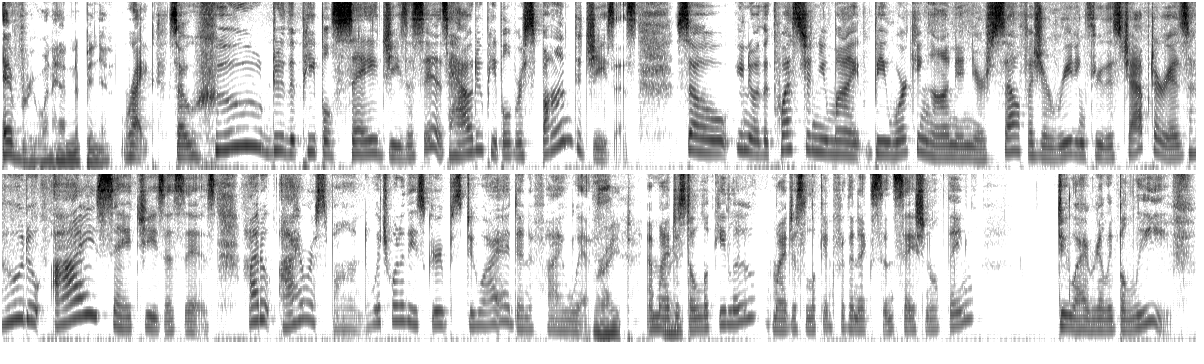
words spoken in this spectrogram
everyone had an opinion. Right. So, who do the people say Jesus is? How do people respond to Jesus? So, you know, the question you might be working on in yourself as you're reading through this chapter is who do I say Jesus is? How do I respond? Which one of these groups do I identify with? Right, Am I just a looky loo? Am I just looking for the next sensational thing? do I really believe?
